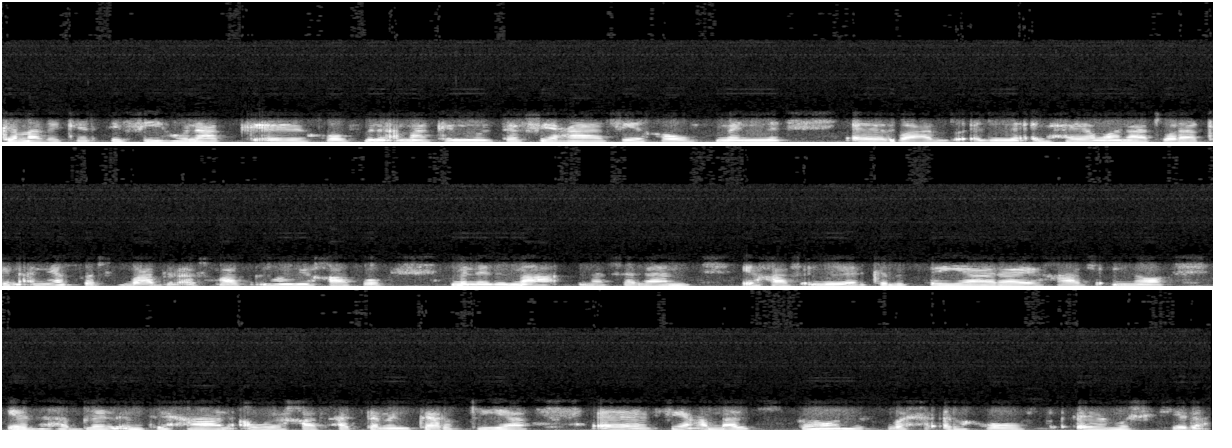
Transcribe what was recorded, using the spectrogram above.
كما ذكرتي في هناك آه، خوف من أماكن مرتفعة، في خوف من آه، بعض الحيوانات ولكن أن يصل في بعض الأشخاص إنهم يخافوا من الماء مثلا، يخاف إنه يركب السيارة، يخاف إنه يذهب للامتحان أو يخاف حتى من ترقية في عمل، فهون يصبح الخوف مشكلة.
